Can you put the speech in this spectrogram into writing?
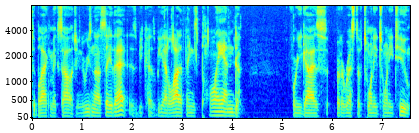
to Black Mixology. And the reason I say that is because we had a lot of things planned for you guys for the rest of 2022.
